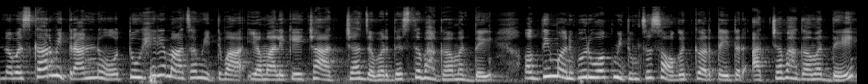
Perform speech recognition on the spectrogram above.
नमस्कार मित्रांनो तू रे माझा मितवा या मालिकेच्या आजच्या जबरदस्त भागामध्ये अगदी मनपूर्वक मी तुमचं स्वागत करते. तर आजच्या भागामध्ये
